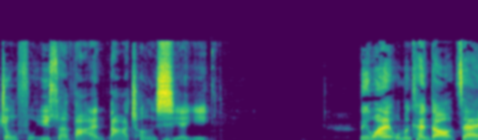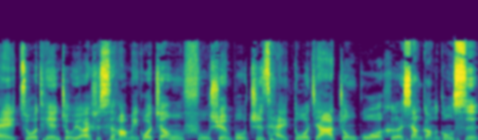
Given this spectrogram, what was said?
政府预算法案达成协议。另外，我们看到，在昨天九月二十四号，美国政府宣布制裁多家中国和香港的公司，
